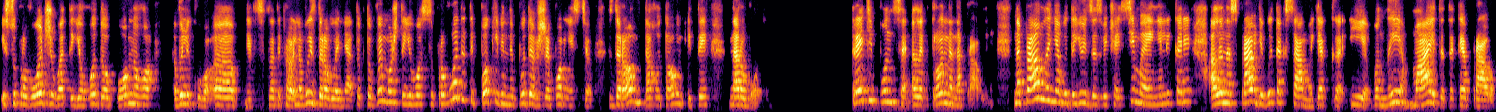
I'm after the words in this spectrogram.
і супроводжувати його до повного вилікува... е, як сказати правильно, виздоровлення. Тобто ви можете його супроводити, поки він не буде вже повністю здоровим та готовим іти на роботу. Третій пункт це електронне направлення. Направлення видають зазвичай сімейні лікарі, але насправді ви так само, як і вони, маєте таке право.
